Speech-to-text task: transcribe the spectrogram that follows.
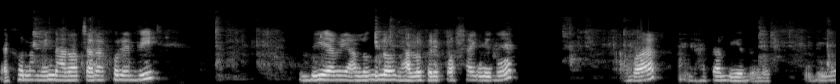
এখন আমি নাড়াচাড়া করে দিই। দিয়ে আমি আলুগুলো ভালো করে কষাই নিব। আবার ঢাকা দিয়ে দেবো। দিয়ে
